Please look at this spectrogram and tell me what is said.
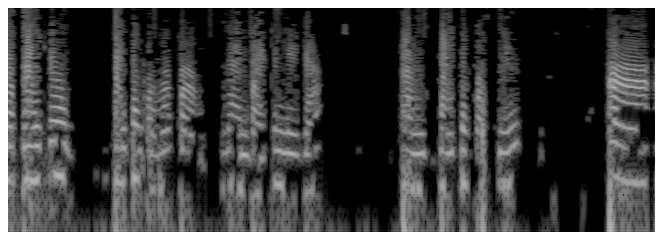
the title, title of the the inviting media, and title of me. Uh,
